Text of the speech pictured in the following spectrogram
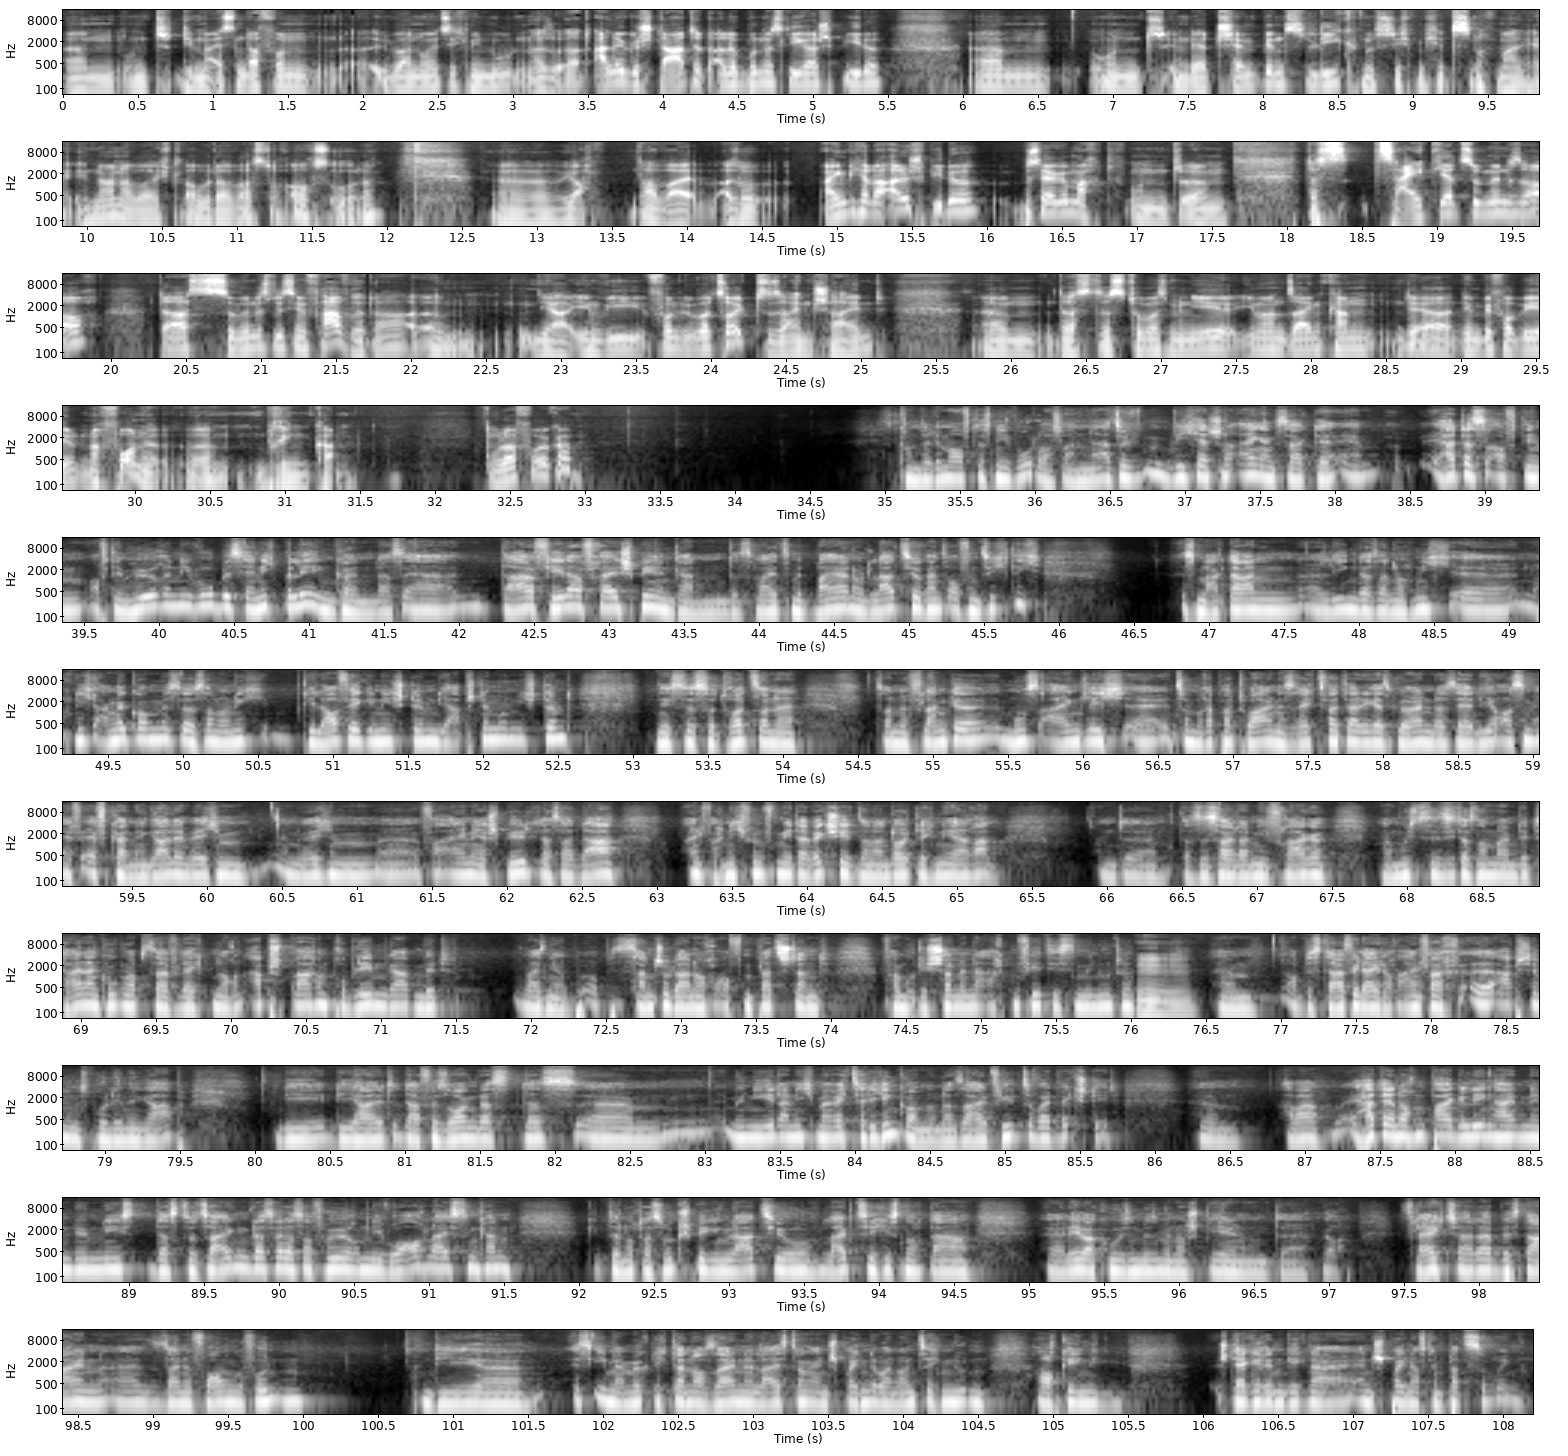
ähm, und die meisten davon äh, über 90 Minuten. Also hat alle gestartet, alle Bundesligaspiele ähm, und in der Champions League müsste ich mich jetzt nochmal erinnern, aber ich glaube, da war es doch auch so, oder? Äh, ja, da war, also eigentlich hat er alle Spiele bisher gemacht. Und ähm, das zeigt ja zumindest auch, dass zumindest ein bisschen Favre da ähm, ja irgendwie von überzeugt zu sein scheint, ähm, dass, dass Thomas Meunier jemand sein kann, der den BVB nach vorne ähm, bringen kann. Oder Volker? Kommt halt immer auf das Niveau drauf an. Ne? Also wie ich ja schon eingangs sagte, er, er, hat das auf dem, auf dem höheren Niveau bisher nicht belegen können, dass er da fehlerfrei spielen kann. Das war jetzt mit Bayern und Lazio ganz offensichtlich. Es mag daran liegen, dass er noch nicht, äh, noch nicht angekommen ist, dass er noch nicht die Laufwege nicht stimmen, die Abstimmung nicht stimmt. Nichtsdestotrotz, so eine, so eine Flanke muss eigentlich äh, zum Repertoire eines Rechtsverteidigers gehören, dass er die aus dem FF kann, egal in welchem, in welchem äh, Verein er spielt, dass er da einfach nicht fünf Meter wegsteht, sondern deutlich näher ran. Und äh, das ist halt dann die Frage, man musste sich das nochmal im Detail angucken, ob es da vielleicht noch ein Absprachenproblem gab mit, weiß nicht, ob, ob Sancho da noch auf dem Platz stand, vermutlich schon in der 48. Minute. Mhm. Ähm, ob es da vielleicht auch einfach äh, Abstimmungsprobleme gab, die, die halt dafür sorgen, dass, dass ähm, Meunier da nicht mehr rechtzeitig hinkommt und dass er halt viel zu weit wegsteht. Ähm, aber er hat ja noch ein paar Gelegenheiten in demnächst, das zu zeigen, dass er das auf höherem Niveau auch leisten kann gibt ja noch das Rückspiel gegen Lazio, Leipzig ist noch da, äh, Leverkusen müssen wir noch spielen und äh, ja, vielleicht hat er bis dahin äh, seine Form gefunden, die äh, es ihm ermöglicht, dann auch seine Leistung entsprechend über 90 Minuten auch gegen die stärkeren Gegner entsprechend auf den Platz zu bringen.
